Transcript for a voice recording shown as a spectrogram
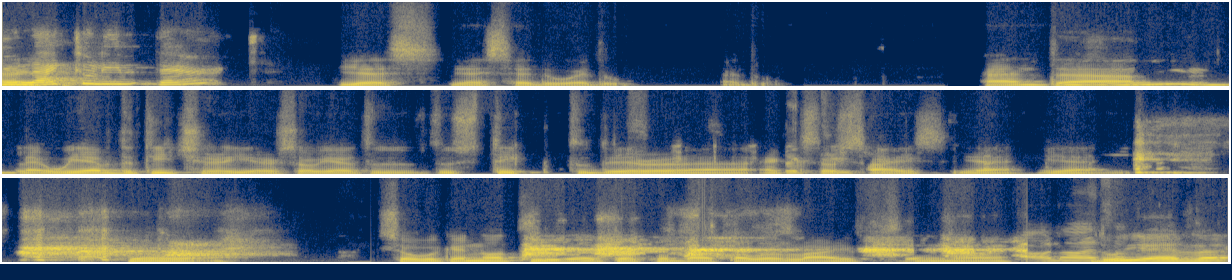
You And- like to live there? Yes, yes, I do, I do, I do. And uh, Mhm. like, we have the teacher here, so we have to to stick to their uh, exercise. Yeah, yeah. So, so we cannot uh, talk about our lives anymore. Oh no, Do you have uh,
